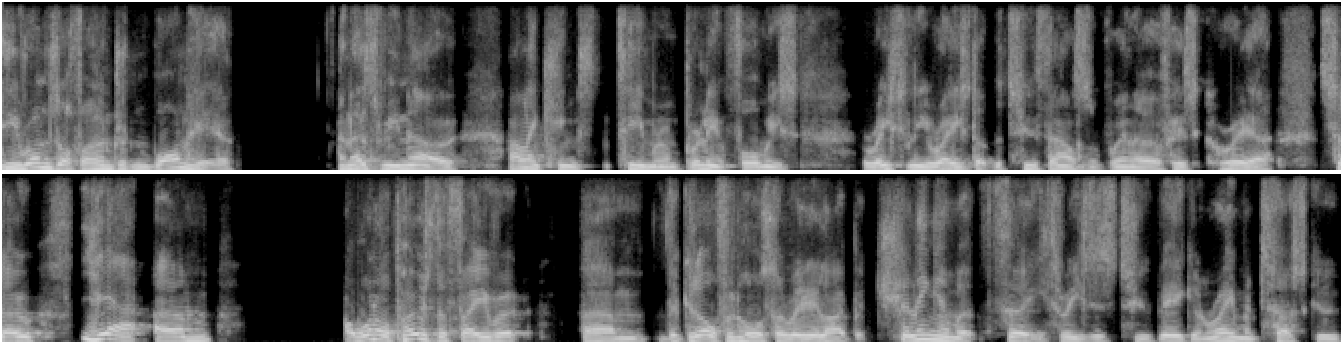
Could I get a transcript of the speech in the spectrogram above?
He runs off 101 here. And as we know, Alan King's team are in brilliant form. He's recently raised up the 2000th winner of his career. So, yeah, um, I want to oppose the favourite. Um, the Godolphin horse I really like, but Chillingham at 33s is too big, and Raymond Tusk, who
